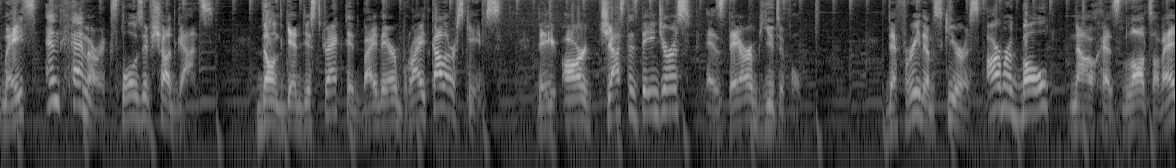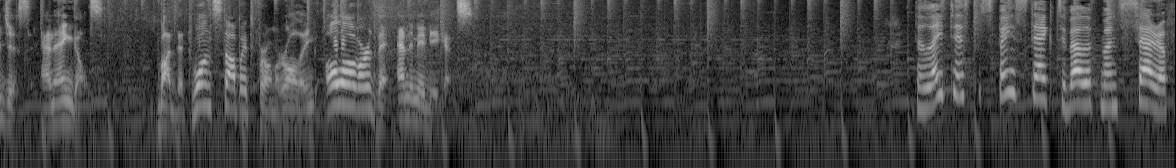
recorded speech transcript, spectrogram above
Mace and Hammer explosive shotguns. Don't get distracted by their bright color schemes. They are just as dangerous as they are beautiful. The Freedom Skier's armored ball now has lots of edges and angles, but that won't stop it from rolling all over the enemy beacons. The latest space tech development Seraph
